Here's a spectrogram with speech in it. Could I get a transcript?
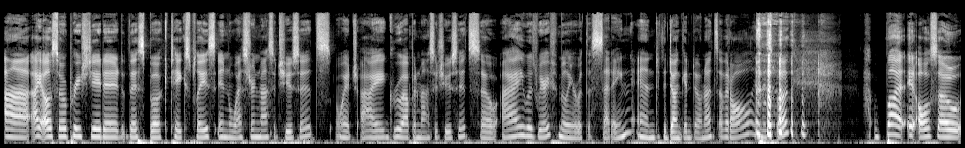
Uh, I also appreciated this book takes place in Western Massachusetts, which I grew up in Massachusetts, so I was very familiar with the setting and the Dunkin' Donuts of it all in this book. but it also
